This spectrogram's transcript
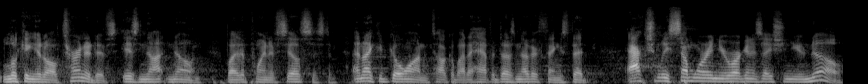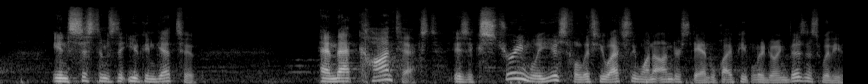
looking at alternatives is not known by the point of sale system. And I could go on and talk about a half a dozen other things that actually somewhere in your organization you know in systems that you can get to. And that context is extremely useful if you actually want to understand why people are doing business with you.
